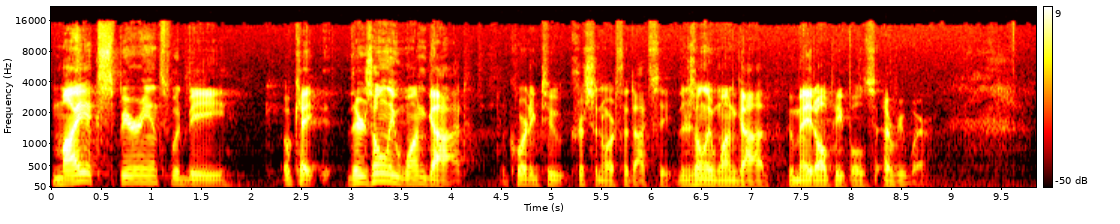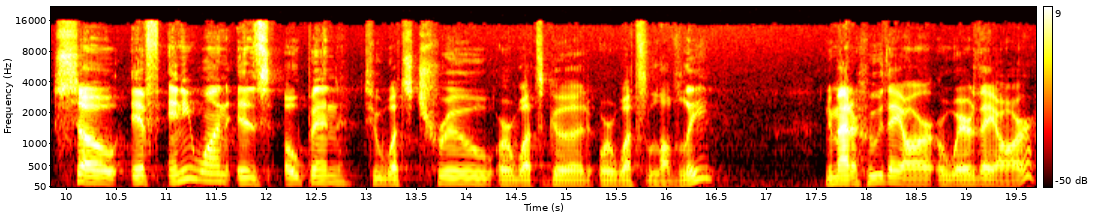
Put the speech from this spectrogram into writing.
My experience would be okay, there's only one God, according to Christian Orthodoxy. There's only one God who made all peoples everywhere. So if anyone is open to what's true or what's good or what's lovely, no matter who they are or where they are,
